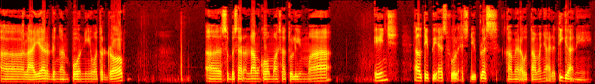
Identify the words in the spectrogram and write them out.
uh, layar dengan Pony water drop uh, sebesar 6,15 inch LTPS Full HD Plus. Kamera utamanya ada tiga nih.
